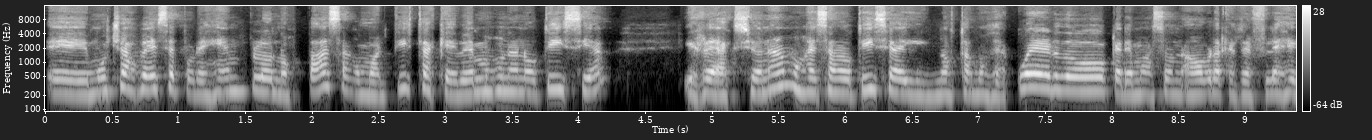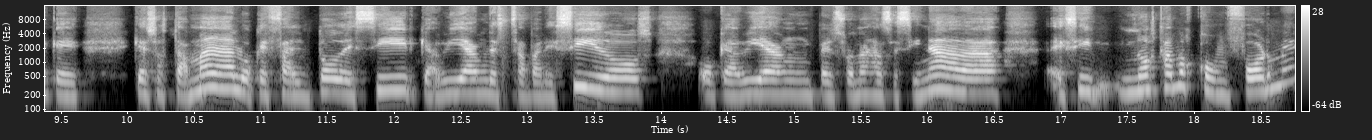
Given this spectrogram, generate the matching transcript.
Eh, muchas veces, por ejemplo, nos pasa como artistas que vemos una noticia y reaccionamos a esa noticia y no estamos de acuerdo, queremos hacer una obra que refleje que, que, eso está mal o que faltó decir que habían desaparecidos o que habían personas asesinadas. Es decir, no estamos conformes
